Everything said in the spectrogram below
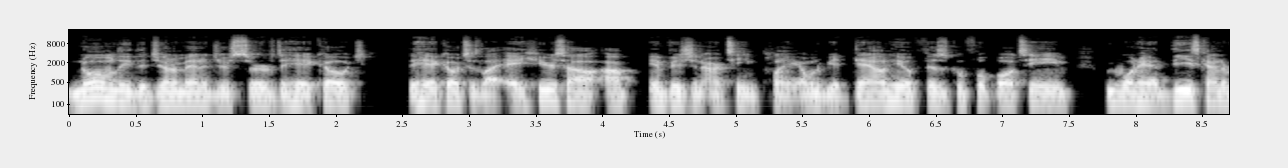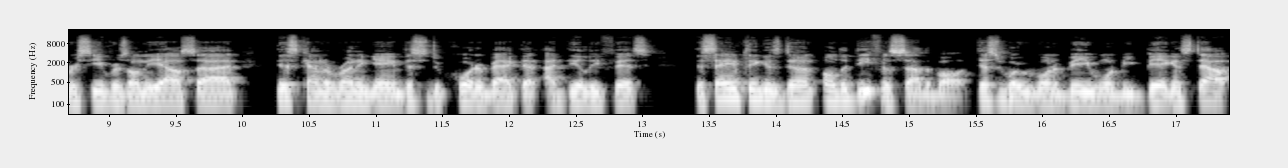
Normally, the general manager serves the head coach. The head coach is like, hey, here's how I envision our team playing. I want to be a downhill physical football team. We want to have these kind of receivers on the outside, this kind of running game. This is the quarterback that ideally fits. The same thing is done on the defense side of the ball. This is where we want to be. We want to be big and stout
